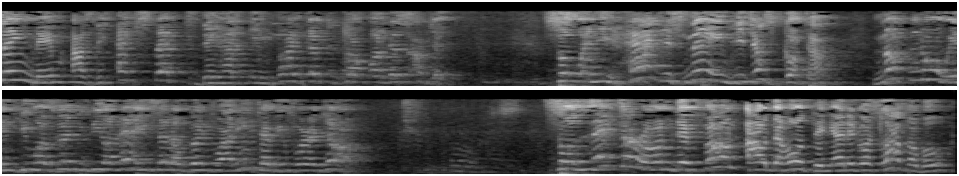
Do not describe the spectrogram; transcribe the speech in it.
same name as the expert they had invited to talk on the subject. So when he heard his name, he just got up, not knowing he was going to be on air instead of going for an interview for a job. So later on, they found out the whole thing and it was laughable.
